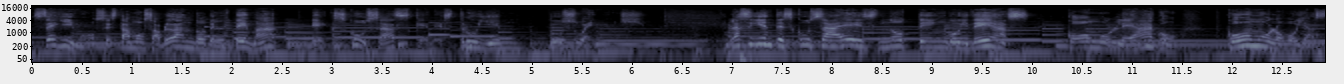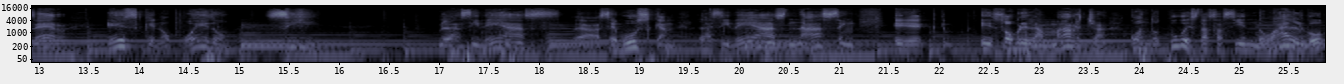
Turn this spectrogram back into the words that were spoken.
Seguimos, estamos hablando del tema excusas que destruyen tus sueños. La siguiente excusa es no tengo ideas. ¿Cómo le hago? ¿Cómo lo voy a hacer? Es que no puedo. Sí, las ideas ah, se buscan, las ideas nacen. Eh, eh, sobre la marcha. Cuando tú estás haciendo algo,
